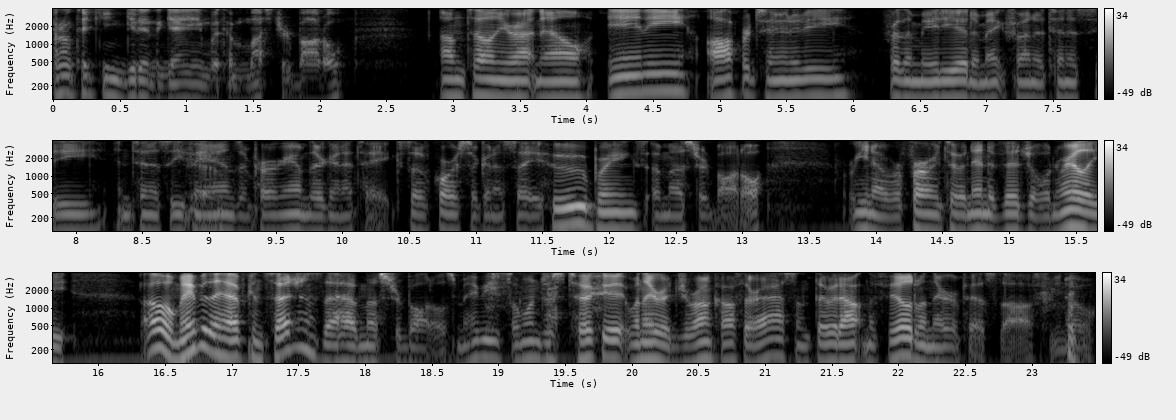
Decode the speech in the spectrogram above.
I don't think you can get in the game with a mustard bottle. I'm telling you right now, any opportunity for the media to make fun of Tennessee and Tennessee fans and program, they're going to take. So of course they're going to say who brings a mustard bottle, you know, referring to an individual, and really, oh, maybe they have concessions that have mustard bottles. Maybe someone just took it when they were drunk off their ass and threw it out in the field when they were pissed off. You know,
